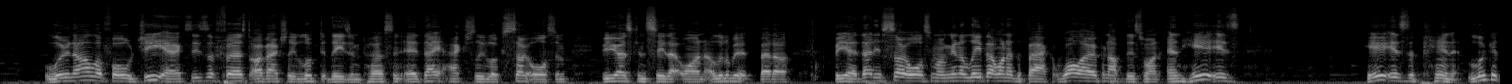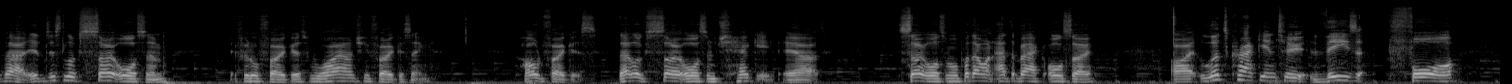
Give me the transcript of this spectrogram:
Lunala Fall GX is the first I've actually looked at these in person. Eh, they actually look so awesome. If you guys can see that one a little bit better. But yeah, that is so awesome. I'm going to leave that one at the back while I open up this one. And here is here is the pin. Look at that. It just looks so awesome. If it'll focus. Why aren't you focusing? Hold focus. That looks so awesome. Check it out. So awesome. We'll put that one at the back also. Alright, let's crack into these four,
